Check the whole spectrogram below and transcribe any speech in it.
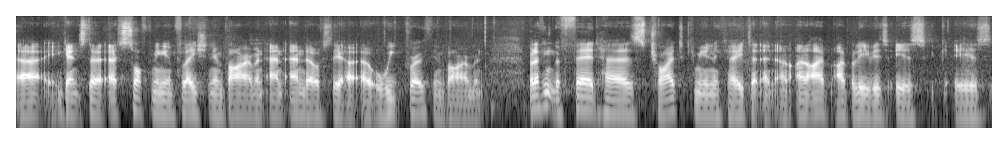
uh, against a, a, softening inflation environment and, and obviously a, a weak growth environment. But I think the Fed has tried to communicate, and, and, and I, I, believe is, is, is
